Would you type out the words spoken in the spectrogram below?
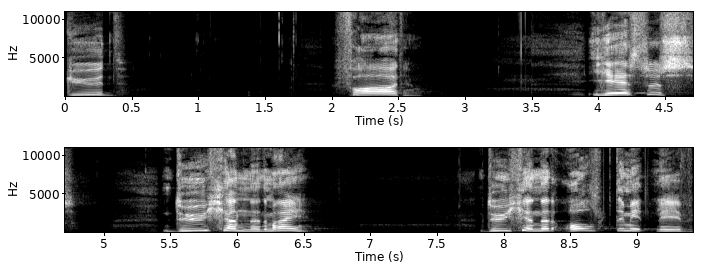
Gud, Far, Jesus, du kjenner meg. Du kjenner alt i mitt liv.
